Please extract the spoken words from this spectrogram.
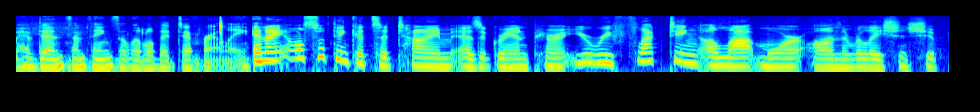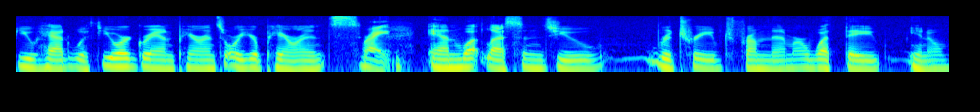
have done some things a little bit differently. And I also think it's a time as a grandparent, you're reflecting a lot more on the relationship you had with your grandparents or your parents Right. and what lessons you retrieved from them or what they, you know,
